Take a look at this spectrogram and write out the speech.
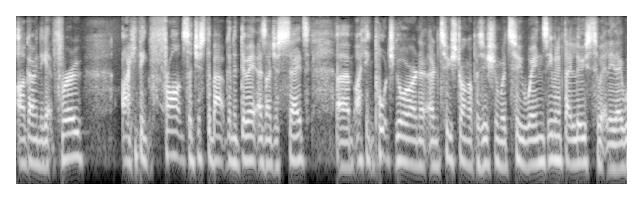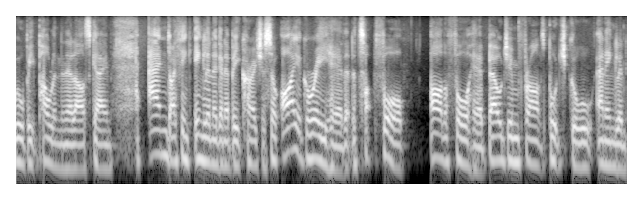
are going to get through. I think France are just about going to do it, as I just said. Um, I think Portugal are in a, in too strong a position with two wins. Even if they lose to Italy, they will beat Poland in their last game. And I think England are going to beat Croatia. So I agree here that the top four are the four here Belgium, France, Portugal, and England.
